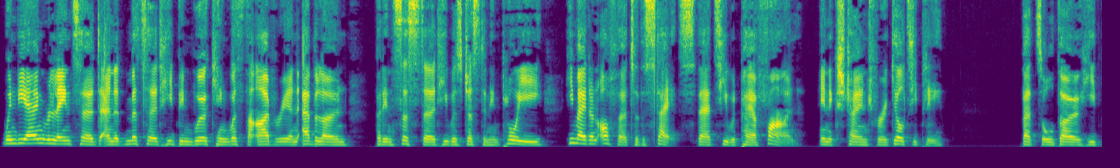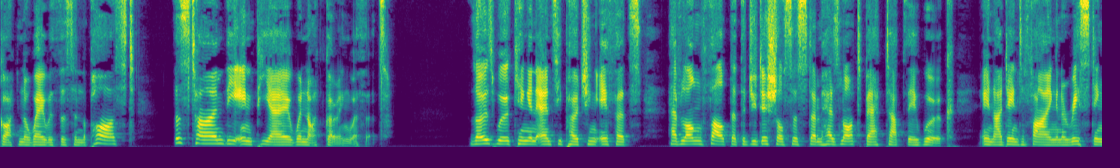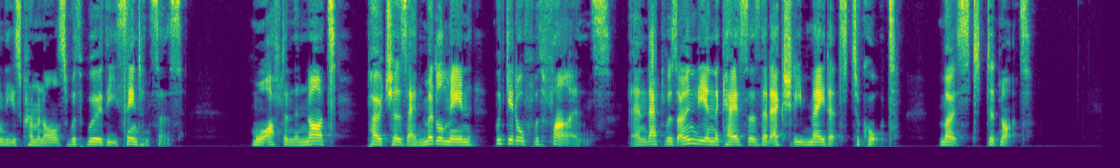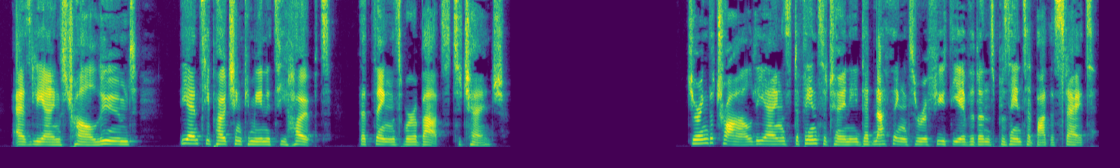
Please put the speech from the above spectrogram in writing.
When Liang relented and admitted he'd been working with the ivory and abalone, but insisted he was just an employee, he made an offer to the states that he would pay a fine in exchange for a guilty plea. But although he'd gotten away with this in the past, this time, the NPA were not going with it. Those working in anti-poaching efforts have long felt that the judicial system has not backed up their work in identifying and arresting these criminals with worthy sentences. More often than not, poachers and middlemen would get off with fines, and that was only in the cases that actually made it to court. Most did not. As Liang's trial loomed, the anti-poaching community hoped that things were about to change. During the trial, Liang's defense attorney did nothing to refute the evidence presented by the state.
